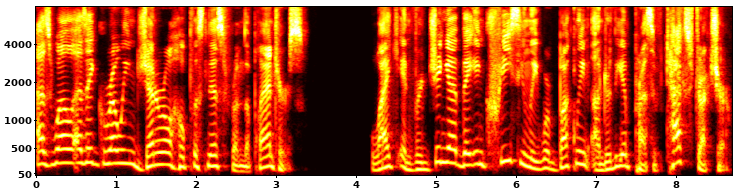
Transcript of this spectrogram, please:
as well as a growing general hopelessness from the planters. Like in Virginia, they increasingly were buckling under the oppressive tax structure.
